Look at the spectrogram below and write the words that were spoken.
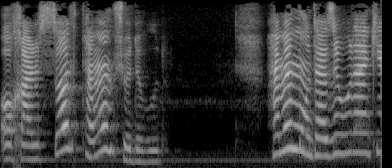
آخر سال تمام شده بود. همه منتظر بودند که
